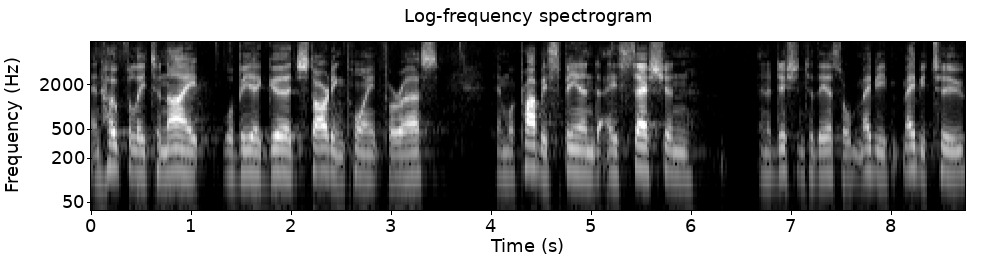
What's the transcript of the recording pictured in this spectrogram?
and hopefully tonight will be a good starting point for us. And we'll probably spend a session in addition to this, or maybe, maybe two,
